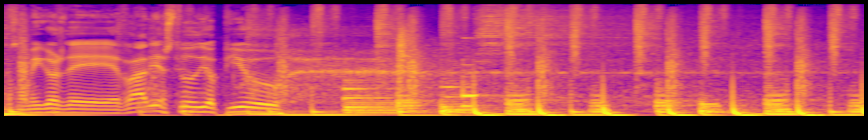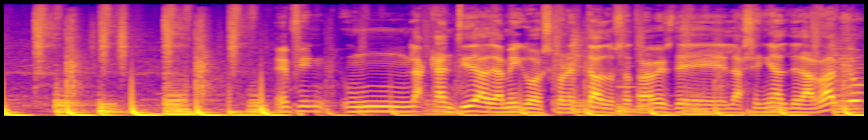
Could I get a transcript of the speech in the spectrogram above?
los amigos de Radio Studio Pew. En fin, una cantidad de amigos conectados a través de la señal de la radio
